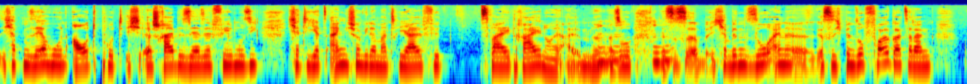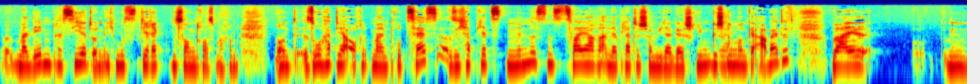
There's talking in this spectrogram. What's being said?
ich habe einen sehr hohen Output. Ich äh, schreibe sehr, sehr viel Musik. Ich hätte jetzt eigentlich schon wieder Material für zwei, drei neue Alben. Ne? Mhm. Also das mhm. ist, äh, ich bin so eine, also ich bin so voll, Gott sei Dank, äh, mein Leben passiert und ich muss direkt einen Song draus machen. Und so hat ja auch mein Prozess, also ich habe jetzt mindestens zwei Jahre an der Platte schon wieder geschrieben, geschrieben ja. und gearbeitet, weil äh,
